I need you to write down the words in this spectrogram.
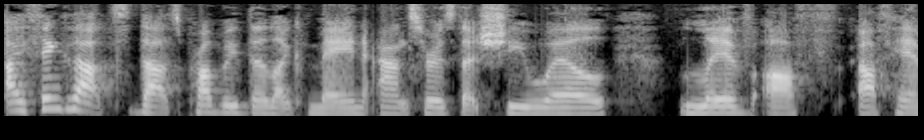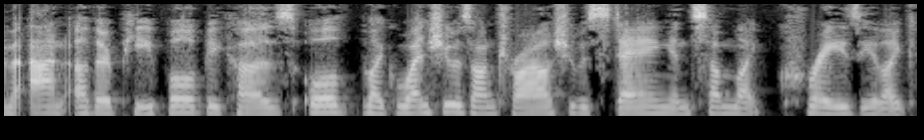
I think that's that's probably the like main answer is that she will live off off him and other people because all like when she was on trial she was staying in some like crazy like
